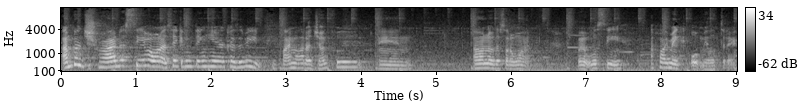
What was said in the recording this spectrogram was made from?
I'm gonna try to see if I wanna take anything here because they be buying a lot of junk food and I don't know if that's what I want, but we'll see. I'll probably make oatmeal today.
